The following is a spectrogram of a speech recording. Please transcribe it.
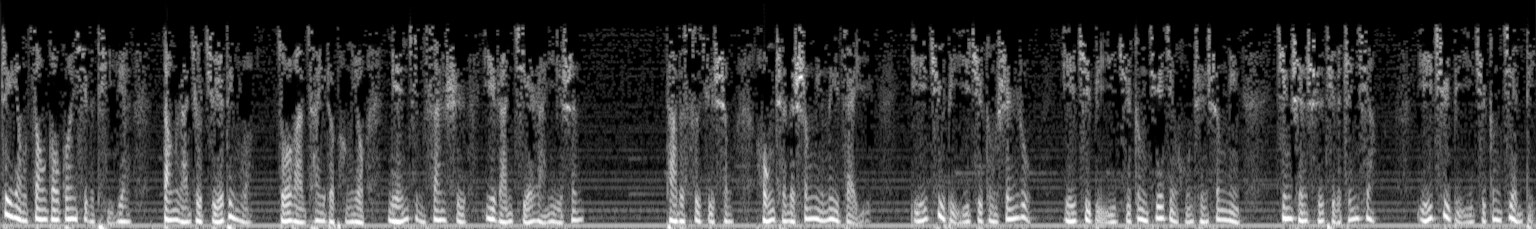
这样糟糕关系的体验，当然就决定了昨晚参与的朋友年近三十依然孑然一身。他的四句声，红尘的生命内在语，一句比一句更深入，一句比一句更接近红尘生命精神实体的真相，一句比一句更见底。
